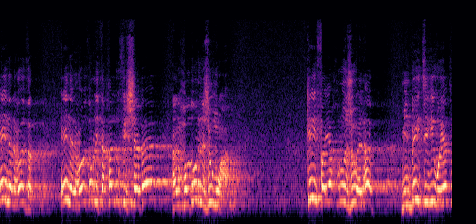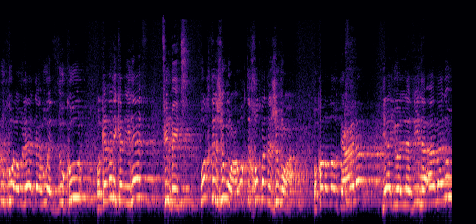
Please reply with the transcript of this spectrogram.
أين العذر؟ أين العذر لتخلف الشباب عن حضور الجمعة. كيف يخرج الأب من بيته ويترك أولاده الذكور؟ وكذلك الإناث في البيت وقت الجمعة وقت خطبة الجمعة. وقال الله تعالى يا أيها الذين آمنوا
